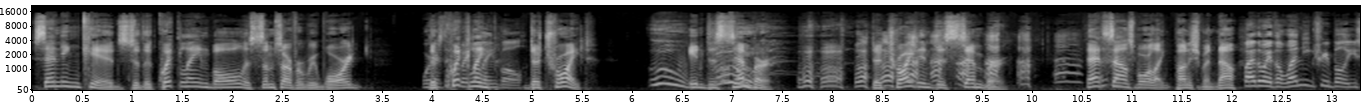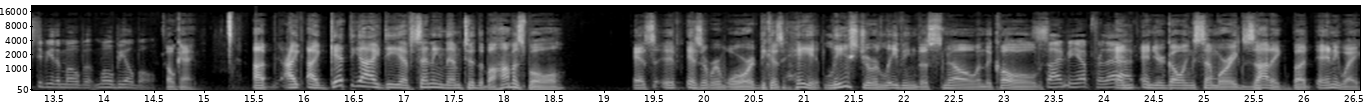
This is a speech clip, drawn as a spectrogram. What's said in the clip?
sending kids to the Quick Lane Bowl is some sort of a reward? Where's the, Quick, Lane, Bowl? Detroit. Ooh. In December. Ooh. Detroit in December. That sounds more like punishment. Now, by the way, the Lending Tree Bowl used to be the Mobile, Mobile Bowl. Okay. Uh, I, I get the idea of sending them to the Bahamas Bowl as as a reward because hey, at least you're leaving the snow and the cold. Sign me up for that. And, and you're going somewhere exotic. But anyway,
